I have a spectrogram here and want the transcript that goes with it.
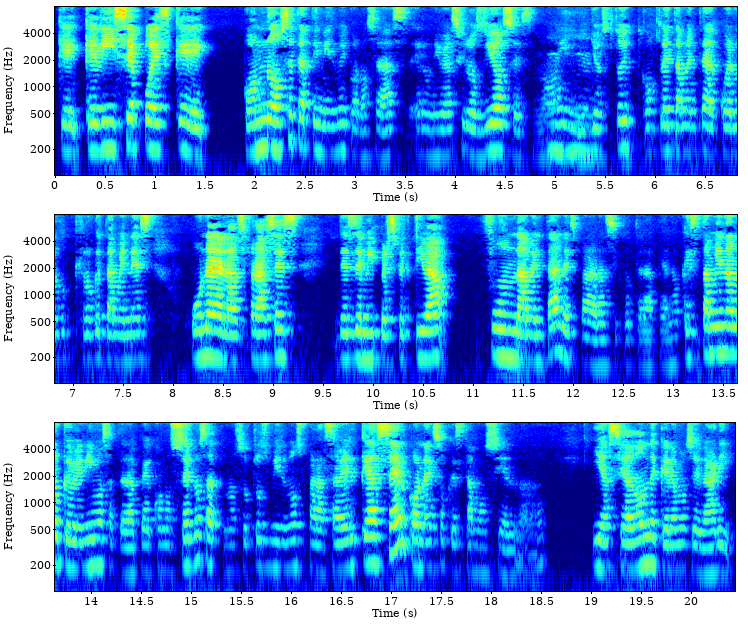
que, que dice pues que conócete a ti mismo y conocerás el universo y los dioses, ¿no? Uh -huh. Y yo estoy completamente de acuerdo, creo que también es una de las frases desde mi perspectiva fundamentales para la psicoterapia, ¿no? Que es también a lo que venimos a terapia, a conocernos a nosotros mismos para saber qué hacer con eso que estamos siendo, ¿no? Y hacia dónde queremos llegar y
